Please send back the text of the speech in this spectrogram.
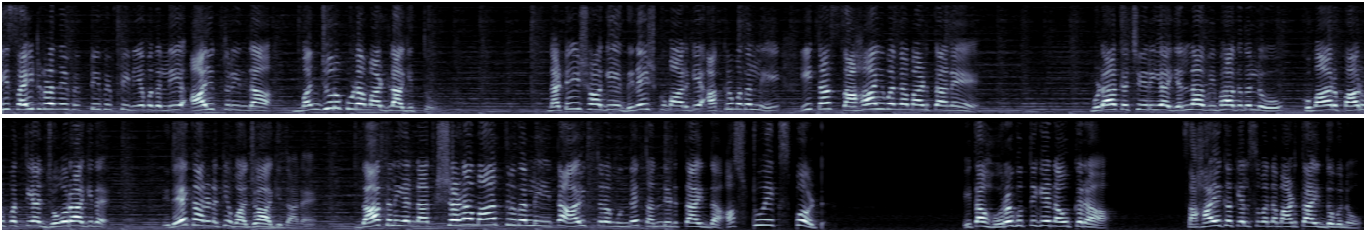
ಈ ಸೈಟ್ಗಳನ್ನೇ ಫಿಫ್ಟಿ ಫಿಫ್ಟಿ ನಿಯಮದಲ್ಲಿ ಆಯುಕ್ತರಿಂದ ಮಂಜೂರು ಕೂಡ ಮಾಡಲಾಗಿತ್ತು. ನಟೇಶ್ ಹಾಗೆ ದಿನೇಶ್ ಕುಮಾರ್ಗೆ ಅಕ್ರಮದಲ್ಲಿ ಈತ ಸಹಾಯವನ್ನ ಮಾಡ್ತಾನೆ. ಮುಡಾ ಕಚೇರಿಯ ಎಲ್ಲಾ ವಿಭಾಗದಲ್ಲೂ ಕುಮಾರ್ ಪಾರುಪತ್ಯ ಜೋರಾಗಿದೆ. ಇದೇ ಕಾರಣಕ್ಕೆ ವಜಾ ಆಗಿದ್ದಾನೆ. ದಾಖಲೆಯನ್ನ ಕ್ಷಣ ಮಾತ್ರದಲ್ಲಿ ಈತ ಆಯುಕ್ತರ ಮುಂದೆ ತಂದಿಡ್ತಾ ಇದ್ದ. ಅಷ್ಟು ಎಕ್ಸ್ಪರ್ಟ್. ಈತ ಹೊರಗುತ್ತಿಗೆ ನೌಕರ. ಸಹಾಯಕ ಕೆಲಸವನ್ನ ಮಾಡ್ತಾ ಇದ್ದವನು.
